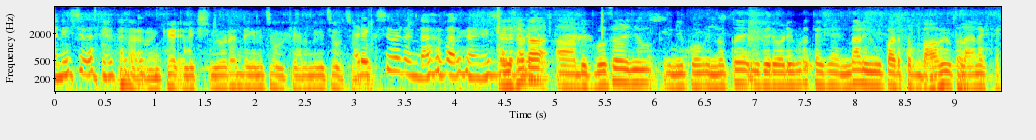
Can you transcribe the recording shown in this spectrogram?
അനീഷ് പറയൂ. അല്ല നിങ്ങൾക്ക് ലക്ഷ്മിയോട് എന്തെങ്കിലും ചോദിക്കാനുണ്ടെങ്കിൽ ചോദിച്ചു രക്ഷപ്പെടുണ്ടോ പറയൂ അനീഷ്. ചേട്ടാ ബിഗ് ബോസ് കഴിഞ്ഞു. ഇനിയിപ്പോ ഇന്നത്തെ ഈ പരിപാടി കൂടെ കഴിഞ്ഞാൽ എന്താണ് ഇനി അടുത്ത ഭാവി പ്ലാനൊക്കെ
